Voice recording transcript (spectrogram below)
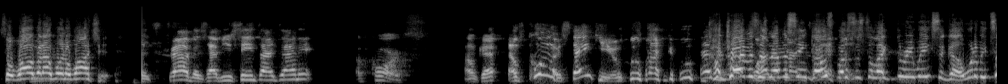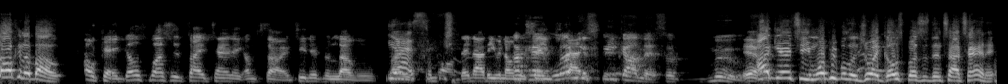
So why would I want to watch it? Travis, have you seen Titanic? Of course. Okay, of course. Thank you. like, who has Travis has watched never seen Ghostbusters till like three weeks ago. What are we talking about? Okay, Ghostbusters, Titanic. I'm sorry, two different levels. Like, Yes. come on, they're not even on the same. Okay, same let me status. speak on this. So move. Yeah. I guarantee you more people enjoy Ghostbusters than Titanic.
